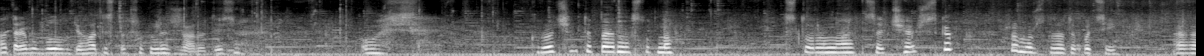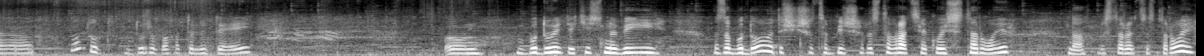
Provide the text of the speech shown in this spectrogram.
А треба було вдягатись так, щоб не зжаритися. Ось. Коротше, тепер наступна сторона це чешська. Що можу сказати по цій? Е, ну, тут дуже багато людей. Е, будують якісь нові забудови, точніше це більше реставрація якоїсь старої. Да, реставрація старої.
